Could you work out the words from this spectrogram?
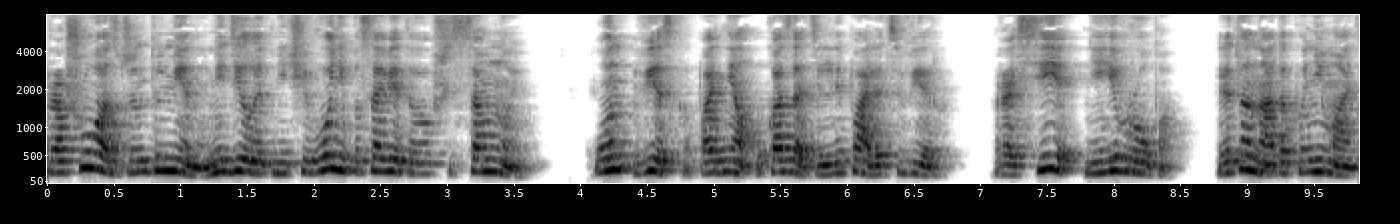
«Прошу вас, джентльмены, не делать ничего, не посоветовавшись со мной». Он веско поднял указательный палец вверх. «Россия не Европа. Это надо понимать.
